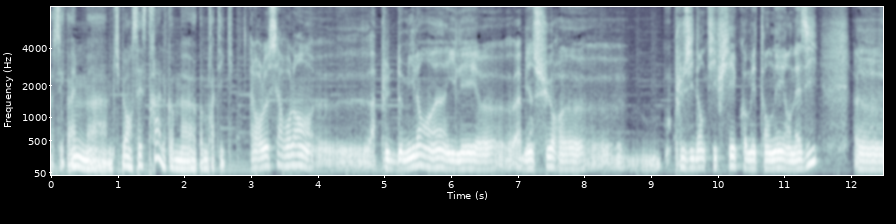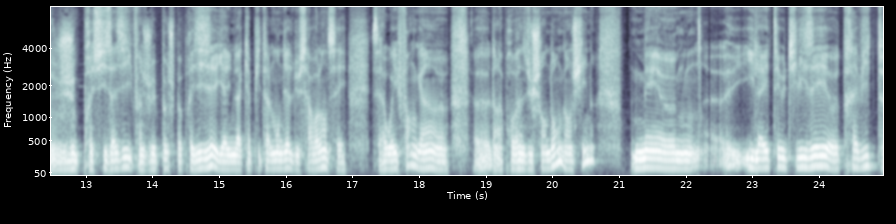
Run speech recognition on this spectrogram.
c'est quand même un petit peu ancestral comme, euh, comme pratique Alors le cerf-volant a plus de 2000 ans, hein. il est bien sûr plus identifié comme étant né en Asie. Euh, je précise Asie, enfin je peux, préciser, il y a la capitale mondiale du cerf-volant, c'est à Weifang, hein, euh, euh, dans la province du Shandong en Chine mais euh, il a été utilisé très vite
